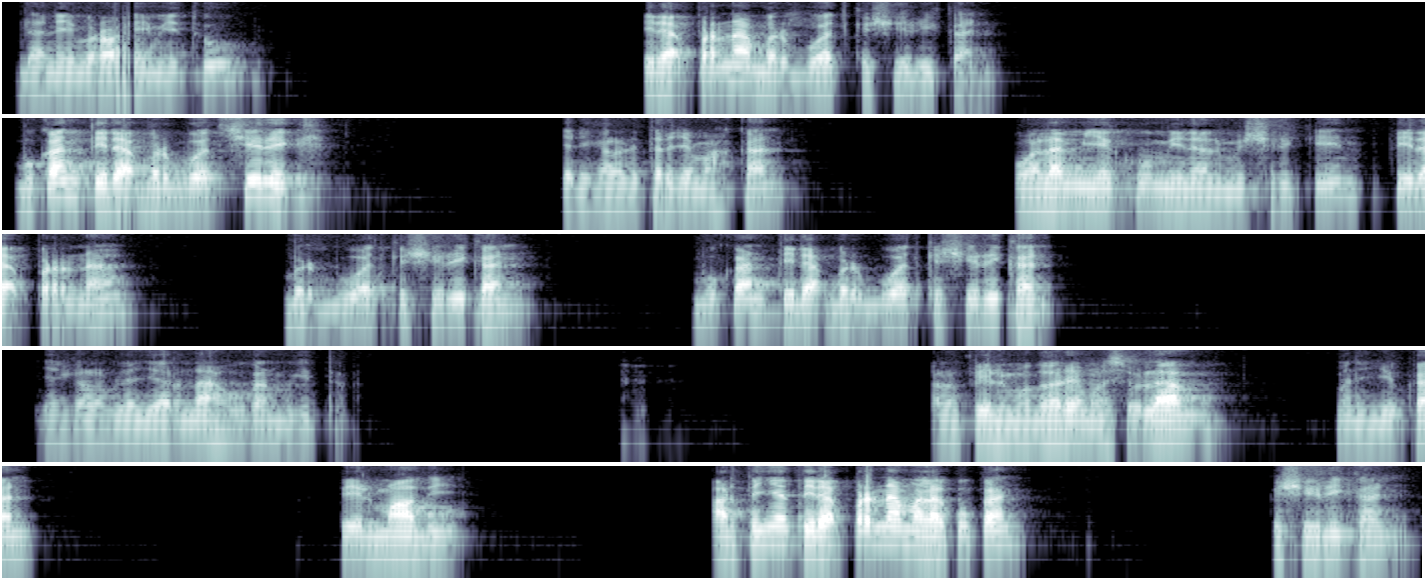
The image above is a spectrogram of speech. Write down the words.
Dan Ibrahim itu tidak pernah berbuat kesyirikan. Bukan tidak berbuat syirik. Jadi kalau diterjemahkan walam yaku minal musyrikin tidak pernah berbuat kesyirikan. Bukan tidak berbuat kesyirikan. Jadi kalau belajar nahu kan begitu. Kalau fi'il mudhari masuk lam menunjukkan fi'il madhi. Artinya tidak pernah melakukan kesyirikan.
